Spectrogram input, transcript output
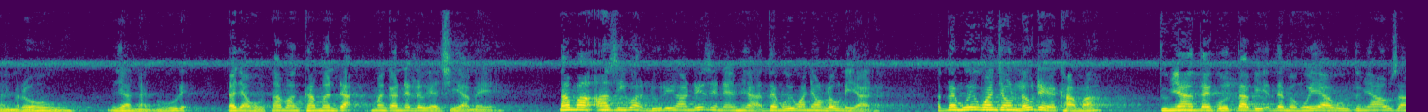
နိုင်မလို့မရနိုင်ဘူးတဲ့ဒါကြောင့်မို့တမ္မာကမ္မန္တမှန်ကန်တဲ့လောက်ရရှိရမယ်တမ္မာအာဇီဝလူတွေဟာနေ့စဉ်နဲ့မျှအသက်မွေးဝမ်းကြောင်းလုပ်နေရတယ်အသက်မွေးဝမ်းကြောင်းလုပ်တဲ့အခါမှာ သူများအသက်ကိုတတ်ပြီးအသက်မမွေးရဘူးသူများဥစ္စာ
